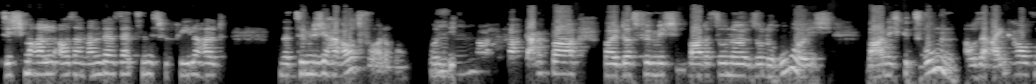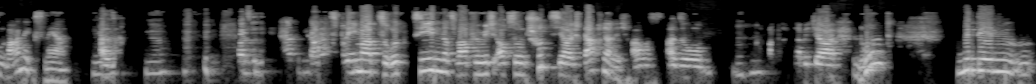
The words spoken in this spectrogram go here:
sich mal auseinandersetzen, ist für viele halt eine ziemliche Herausforderung. Und mhm. ich war einfach dankbar, weil das für mich war das so eine, so eine Ruhe. Ich war nicht gezwungen, außer einkaufen war nichts mehr. Ja. Also ja. Also ganz prima zurückziehen. Das war für mich auch so ein Schutz. Ja, ich darf ja nicht raus. Also mhm. habe ich ja einen Hund, mit dem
